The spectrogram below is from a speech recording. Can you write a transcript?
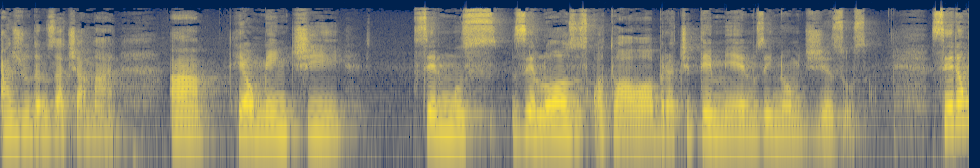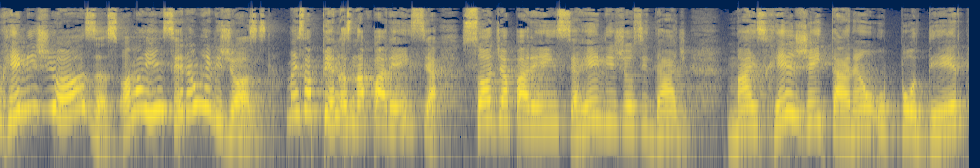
Ajuda-nos a te amar, a realmente sermos zelosos com a tua obra, te temermos em nome de Jesus. Serão religiosas, olha aí, serão religiosas, mas apenas na aparência, só de aparência, religiosidade, mas rejeitarão o poder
